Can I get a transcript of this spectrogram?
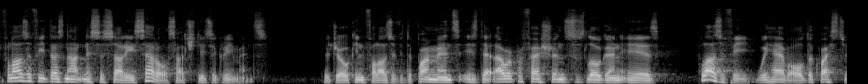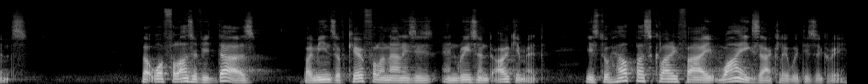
philosophy does not necessarily settle such disagreements. The joke in philosophy departments is that our profession's slogan is Philosophy, we have all the questions. But what philosophy does, by means of careful analysis and reasoned argument, is to help us clarify why exactly we disagree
